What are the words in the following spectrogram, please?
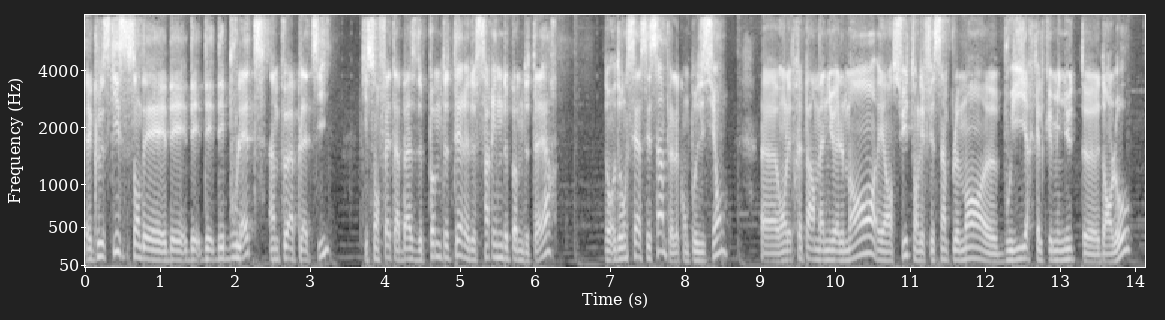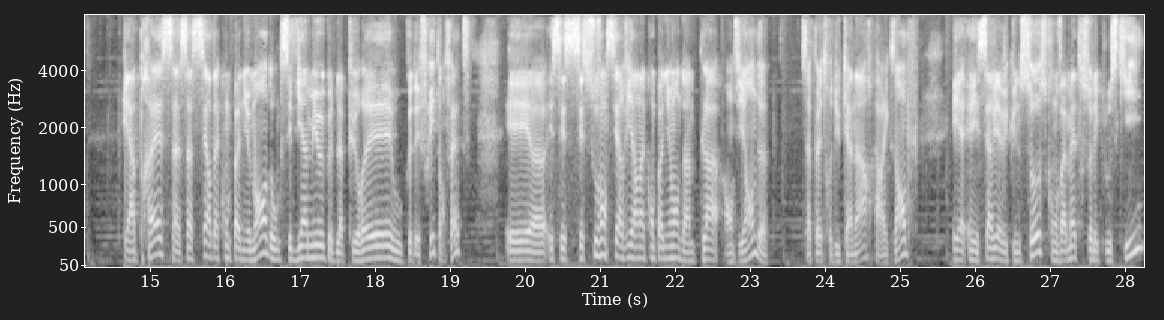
les klouski, ce sont des, des, des, des- des boulettes un peu aplaties qui sont faites à base de pommes de terre et de farine de pommes de terre. Donc, c'est assez simple la composition. Euh, on les prépare manuellement et ensuite on les fait simplement euh, bouillir quelques minutes euh, dans l'eau. Et après, ça, ça sert d'accompagnement, donc c'est bien mieux que de la purée ou que des frites en fait. Et, euh, et c'est souvent servi en accompagnement d'un plat en viande. Ça peut être du canard par exemple, et, et servi avec une sauce qu'on va mettre sur les klouskis.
